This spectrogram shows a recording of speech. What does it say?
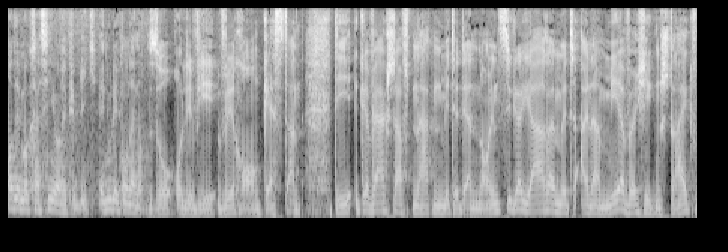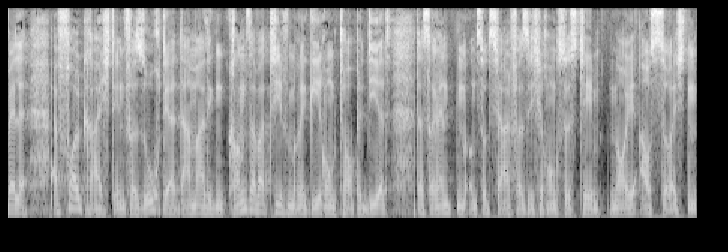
en démocratie et en République. Et nous les condamnons. So Olivier Véran gestern. Die Gewerkschaften hatten Mitte der 90er Jahre mit einer mehrwöchigen Streikwelle erfolgreich den Versuch der damaligen konservativen Regierung torpediert, das Renten- und Sozialversicherungssystem neu auszurichten.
